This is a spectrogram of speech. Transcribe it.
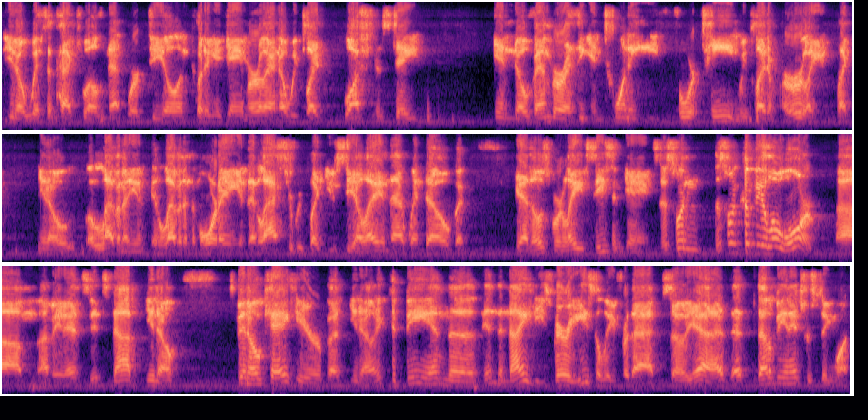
you know with the Pac-12 network deal and putting a game early. I know we played Washington State in November. I think in 2014 we played them early, like you know 11 11 in the morning, and then last year we played UCLA in that window, but. Yeah, those were late season games. This one, this one could be a little warm. Um, I mean, it's it's not you know it's been okay here, but you know it could be in the in the 90s very easily for that. So yeah, that, that'll be an interesting one.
